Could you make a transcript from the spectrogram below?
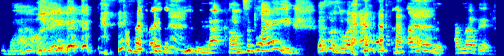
Wow. you did not come to play. This is what I love, I love it. I love it.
